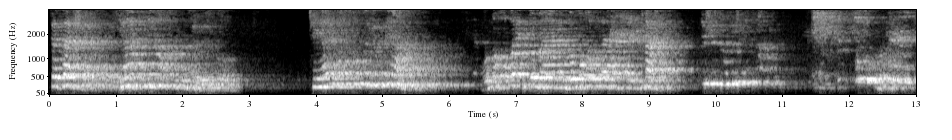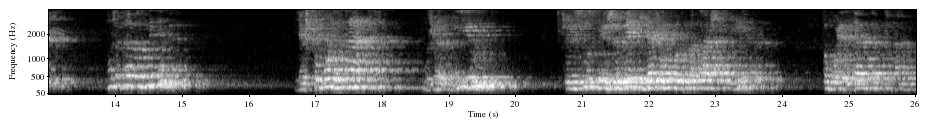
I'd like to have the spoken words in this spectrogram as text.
Тепер же, як я слухаю слово? Чи я його слухаю прямо? Воно говорить до мене, до мого серця і каже, ти щось робиш неправильно. Подумай. Може, треба змінитися? Якщо моє серце вже вірує, що Ісус мій живий і я його кладу на перше місце, то моє серце почне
